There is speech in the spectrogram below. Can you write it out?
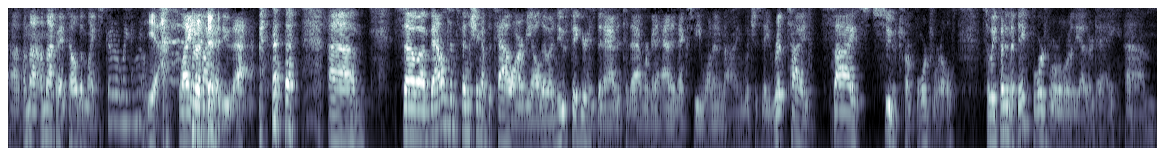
Uh, I'm not. I'm not going to tell them like just go to Awaken Realms. yeah, like I'm not going to do that. um, so um, Valentin's finishing up the Tau army. Although a new figure has been added to that, we're going to add an XV109, which is a Riptide size suit from Forge World. So we put in a big Forge World order the other day. Um,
